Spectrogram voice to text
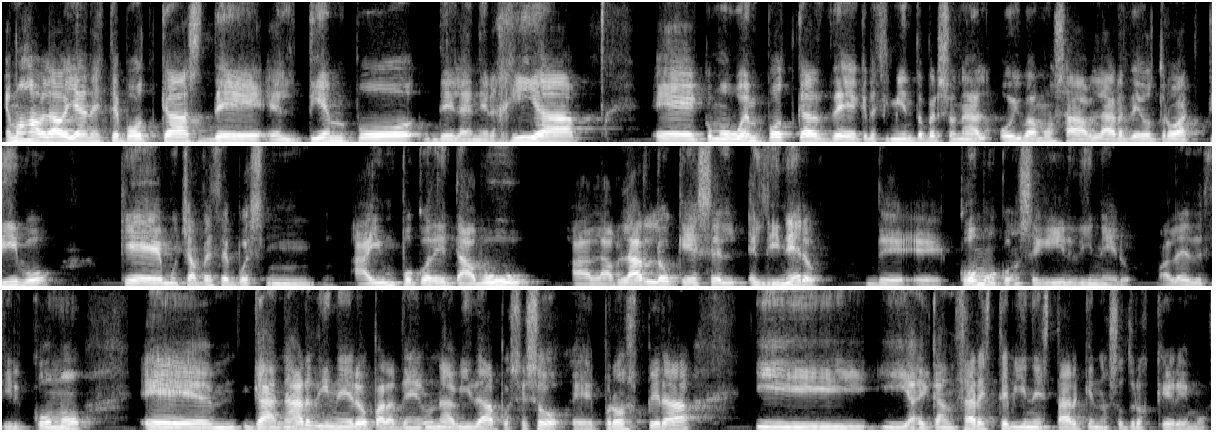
Hemos hablado ya en este podcast del tiempo, de la energía. Eh, como buen podcast de crecimiento personal, hoy vamos a hablar de otro activo que muchas veces pues, mm, hay un poco de tabú al hablarlo, que es el, dinero, de eh, cómo conseguir dinero, ¿vale? Es decir, cómo Em, ganar dinero para tener una vida, pues eso, eh, próspera y, alcanzar este bienestar que nosotros queremos.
